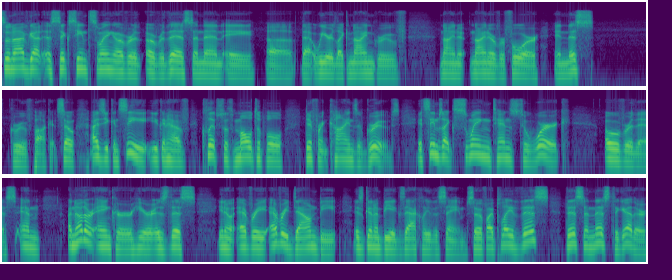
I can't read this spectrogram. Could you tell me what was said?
So now I've got a 16th swing over over this, and then a uh, that weird like nine groove, nine nine over four in this groove pocket. So as you can see, you can have clips with multiple different kinds of grooves. It seems like swing tends to work over this, and another anchor here is this, you know, every every downbeat is going to be exactly the same. So if I play this, this and this together,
